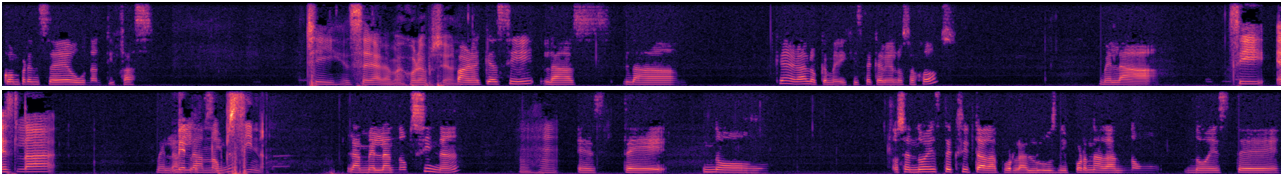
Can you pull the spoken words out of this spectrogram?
cómprense un antifaz. Sí, esa sería la mejor opción. Para que así las, la, ¿qué era lo que me dijiste que había en los ojos? Me la... Sí, es la melanopsina. La melanopsina, este, no, o sea, no esté excitada por la luz ni por nada, no, no esté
